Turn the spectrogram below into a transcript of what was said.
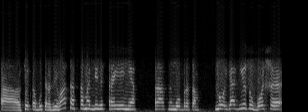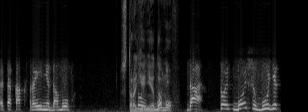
э, все это будет развиваться, автомобилестроение разным образом. Но я вижу больше это как строение домов. Строение домов? Будет, да, то есть больше будет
